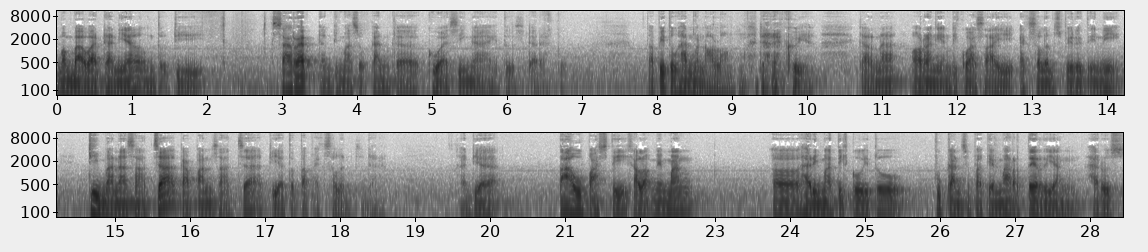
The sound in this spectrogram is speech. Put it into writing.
membawa Daniel untuk diseret dan dimasukkan ke gua singa itu, saudaraku. Tapi Tuhan menolong, saudaraku ya. Karena orang yang dikuasai excellent spirit ini di mana saja, kapan saja dia tetap excellent, saudara. Nah, dia tahu pasti kalau memang eh, hari matiku itu bukan sebagai martir yang harus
